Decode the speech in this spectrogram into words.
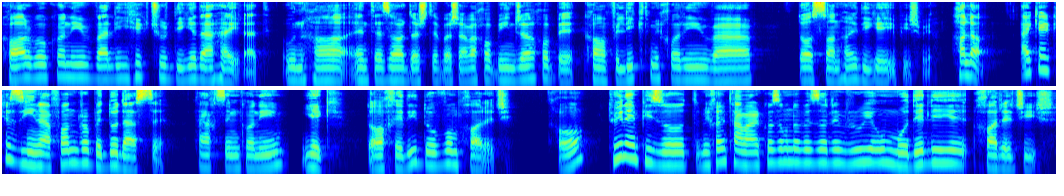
کار بکنیم ولی یک جور دیگه در حقیقت اونها انتظار داشته باشن. و خب اینجا خب به کانفلیکت می‌خوریم و داستانهای دیگه ای پیش میاد. حالا اگر که زینفان رو به دو دسته تقسیم کنیم یک داخلی دوم خارجی. خب؟ تو این اپیزود می‌خوایم تمرکزمون رو بذاریم روی اون مدل خارجیش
